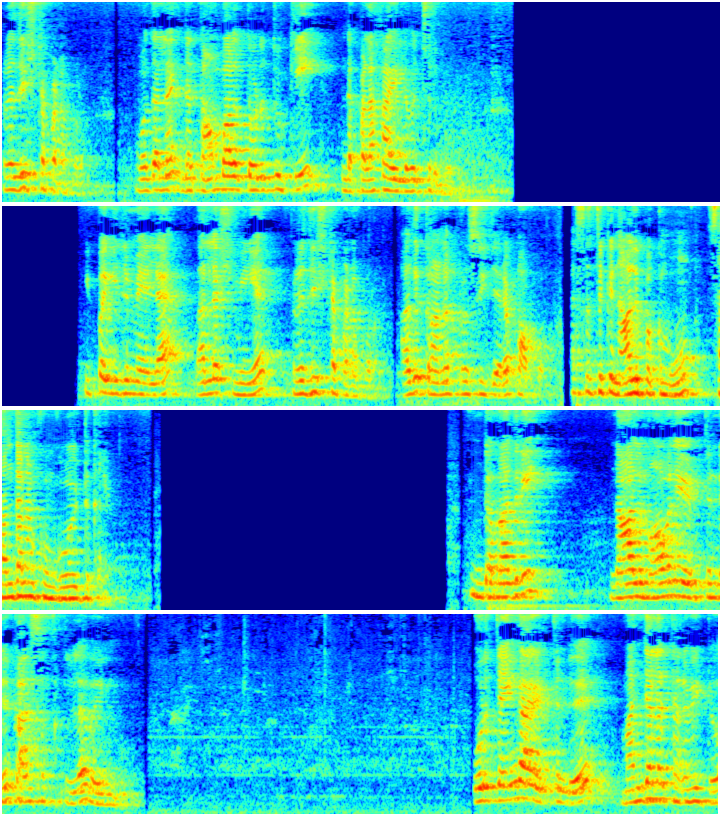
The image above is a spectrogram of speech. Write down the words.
பிரதிஷ்ட பண்ண போறோம். முதல்ல இந்த தாம்பாளத்தோட தூக்கி இந்த பலகாயில வச்சிருவோம் இப்ப இது மேல வரலட்சுமிய பிரதிஷ்ட பண்ண போறோம். அதுக்கான ப்ரொசீஜரை பார்ப்போம். கலசத்துக்கு நாலு பக்கமும் சந்தனம் குங்குமம் இட்டுக்கிறேன். இந்த மாதிரி நாலு மாவளை எடுத்துட்டு கலசத்துக்குள்ள வைங்க. ஒரு தேங்காய் எடுத்துட்டு மஞ்சளை தடவிட்டு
